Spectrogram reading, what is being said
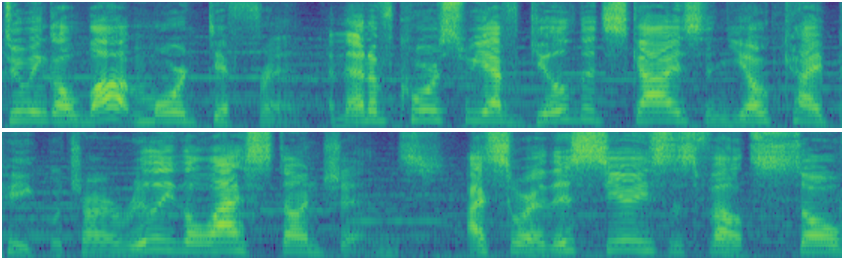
doing a lot more different. And then of course we have Gilded Skies and Yokai Peak, which are really the last dungeons. I swear, this series has felt so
